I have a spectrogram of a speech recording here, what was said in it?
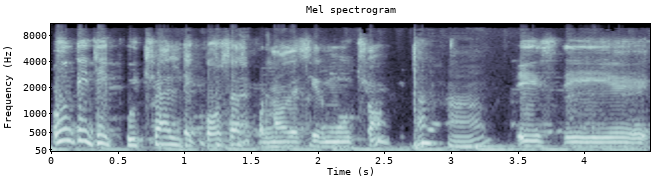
un titipuchal de cosas, por no decir mucho Ajá. este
